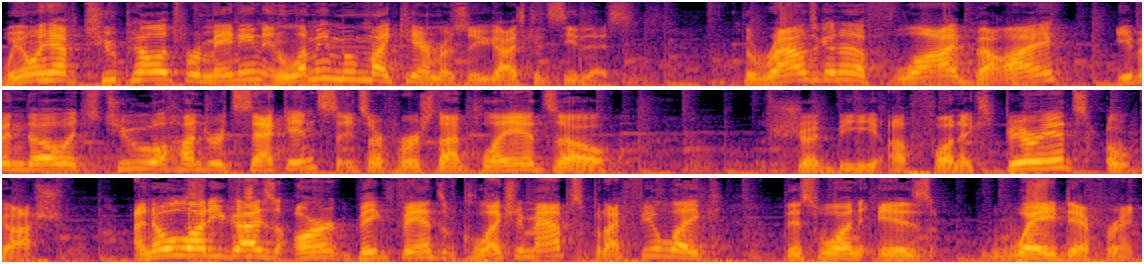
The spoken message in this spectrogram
we only have two pellets remaining, and let me move my camera so you guys can see this. The round's gonna fly by, even though it's 200 seconds. It's our first time playing, so should be a fun experience. Oh, gosh. I know a lot of you guys aren't big fans of collection maps, but I feel like this one is way different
